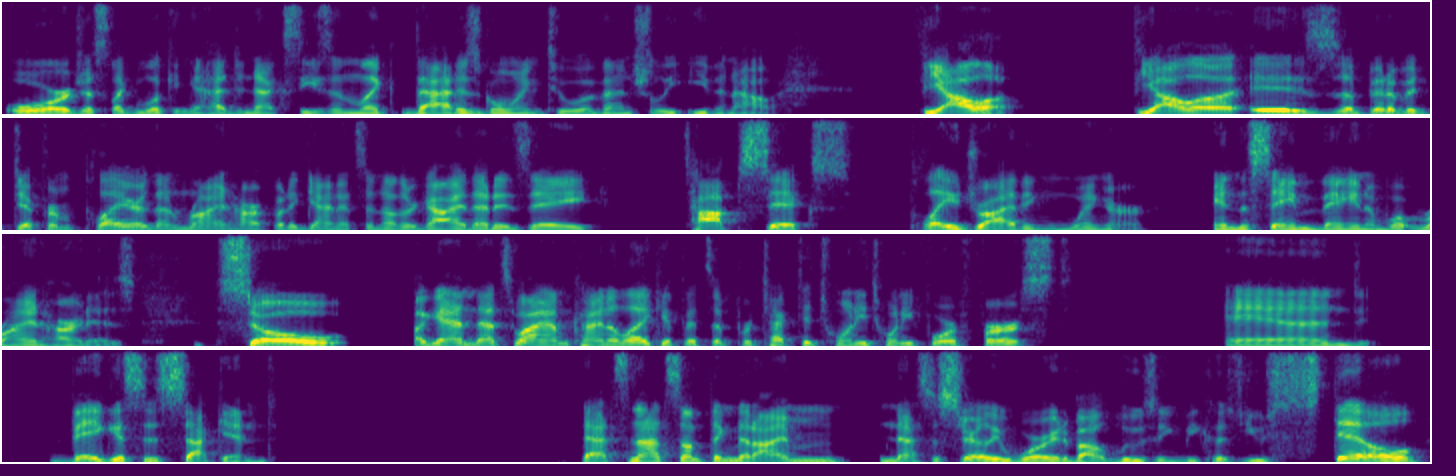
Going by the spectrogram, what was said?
or just like looking ahead to next season, like that is going to eventually even out. Fiala, Fiala is a bit of a different player than Reinhart, but again, it's another guy that is a top six play driving winger in the same vein of what Reinhart is. So again, that's why I'm kind of like if it's a protected 2024 first and Vegas is second, that's not something that I'm necessarily worried about losing because you still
